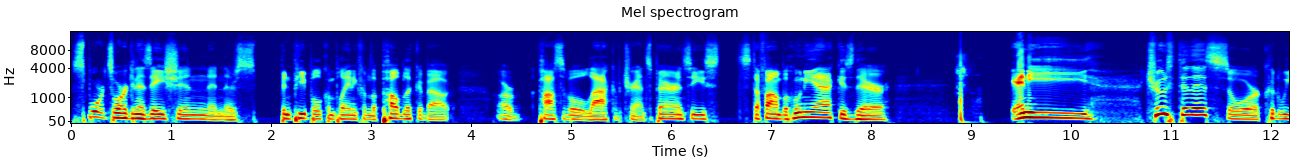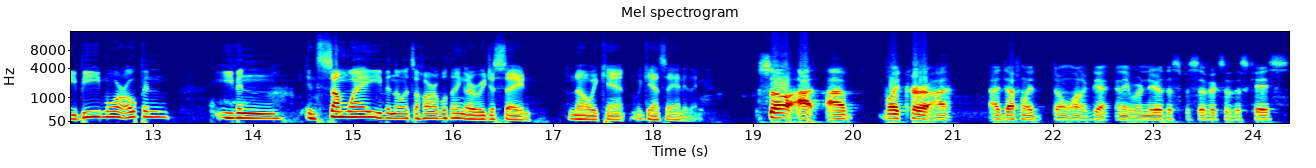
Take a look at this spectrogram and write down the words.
sports organization, and there's been people complaining from the public about our possible lack of transparency. Stefan Bohuniak, is there any truth to this, or could we be more open, even in some way, even though it's a horrible thing, or are we just saying no, we can't, we can't say anything? So I, I like her. I, I definitely don't want to get anywhere near the specifics of this case.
